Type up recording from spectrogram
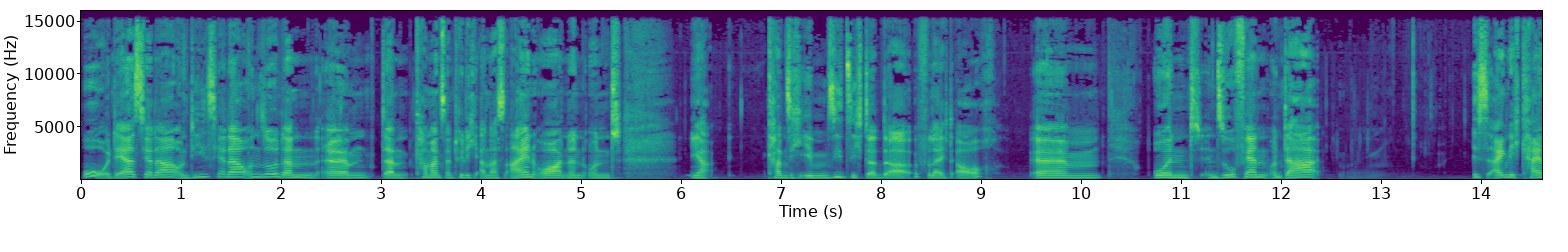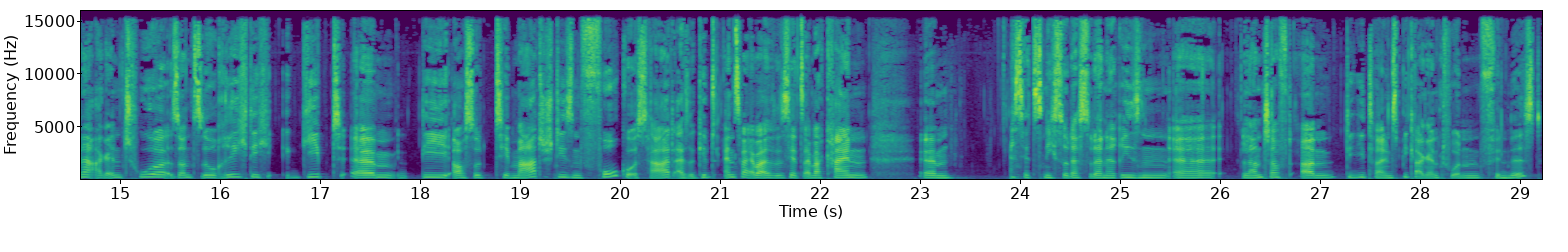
oh, der ist ja da und die ist ja da und so, dann ähm, dann kann man es natürlich anders einordnen und ja, kann sich eben sieht sich dann da vielleicht auch. Ähm, und insofern und da es eigentlich keine Agentur sonst so richtig gibt, ähm, die auch so thematisch diesen Fokus hat. Also gibt ein, zwei, aber es ist jetzt einfach kein, ähm, ist jetzt nicht so, dass du da eine riesen äh, Landschaft an digitalen Speaker-Agenturen findest.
